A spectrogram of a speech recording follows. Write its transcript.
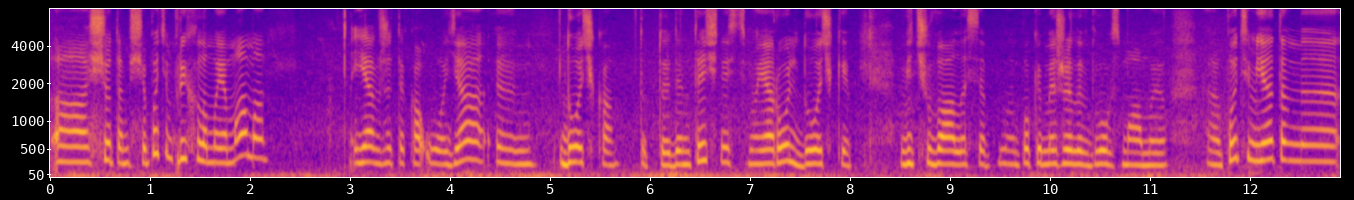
А, що там ще? Потім приїхала моя мама. і Я вже така, о, я е, дочка, тобто ідентичність, моя роль дочки відчувалася, поки ми жили вдвох з мамою. Е, Потім я там е,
